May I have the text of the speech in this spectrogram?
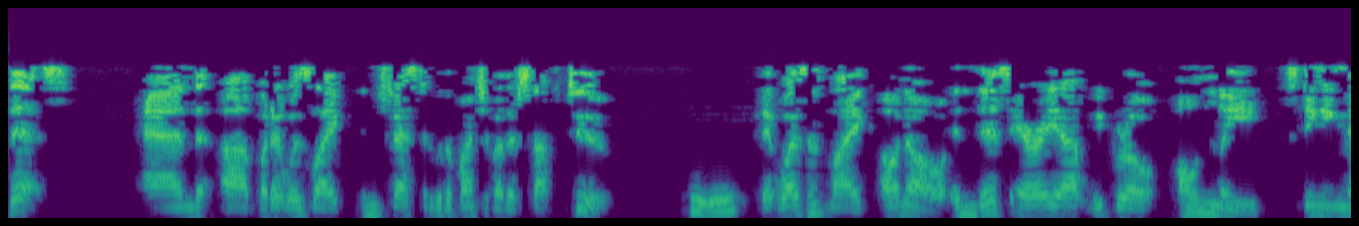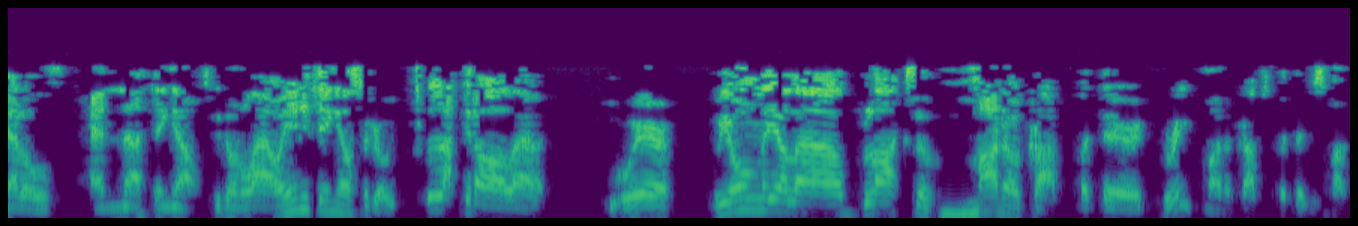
this. And, uh, but it was like infested with a bunch of other stuff too. Mm-hmm. It wasn't like, oh no, in this area we grow only stinging nettles and nothing else. We don't allow anything else to grow. We pluck it all out. Where we only allow blocks of monocrop, but they're great monocrops, but they're just not.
